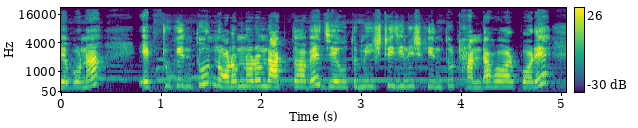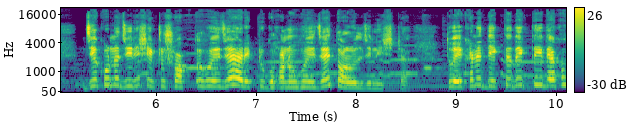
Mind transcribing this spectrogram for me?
দেব না। একটু কিন্তু নরম নরম রাখতে হবে, যেহেতু মিষ্টি জিনিস কিন্তু ঠান্ডা হওয়ার পরে যে কোনো জিনিস একটু শক্ত হয়ে যায় আর একটু ঘন হয়ে যায় তরল জিনিসটা। তো এখানে দেখতে দেখতেই দেখো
